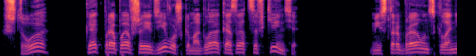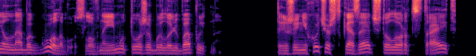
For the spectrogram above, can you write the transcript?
Что? Как пропавшая девушка могла оказаться в Кенте? Мистер Браун склонил на бок голову, словно ему тоже было любопытно. «Ты же не хочешь сказать, что лорд Страйт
